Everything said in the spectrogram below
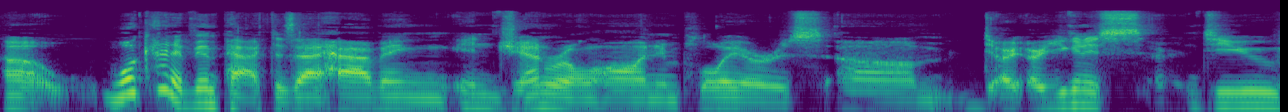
Uh, what kind of impact is that having in general on employers? Um, are, are, you going to do you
